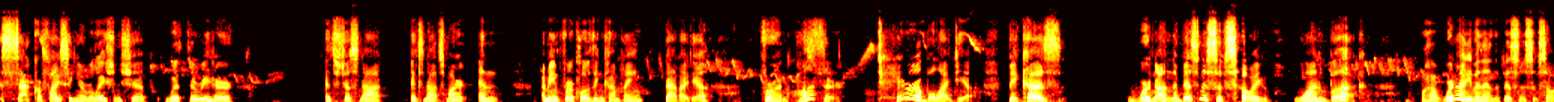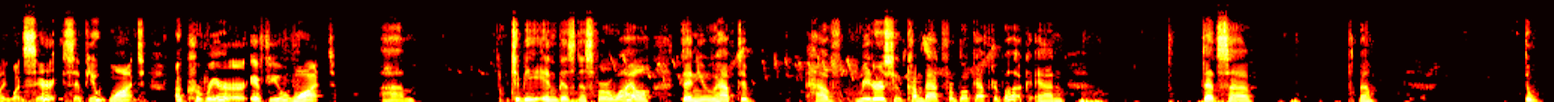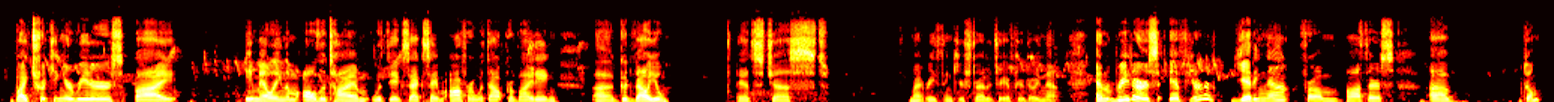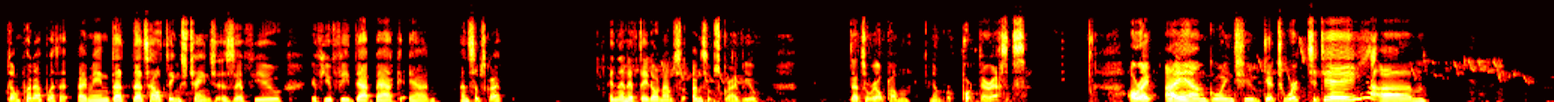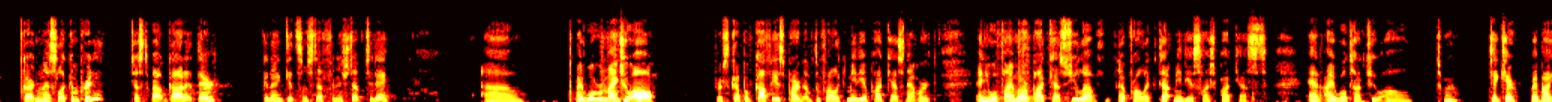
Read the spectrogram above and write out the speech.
sacrificing your relationship with the reader, it's just not it's not smart. And I mean, for a clothing company, bad idea. For an author, terrible idea because we're not in the business of selling one book uh, we're not even in the business of selling one series. If you want a career, if you want um, to be in business for a while, then you have to have readers who come back for book after book. And that's, uh, well, the, by tricking your readers, by emailing them all the time with the exact same offer without providing uh, good value. It's just might rethink your strategy if you're doing that. And readers, if you're getting that from authors, uh, don't don't put up with it. I mean that that's how things change. Is if you if you feed that back and unsubscribe, and then if they don't uns- unsubscribe you, that's a real problem and report their asses. All right, I am going to get to work today. Um, garden is looking pretty. Just about got it there. Gonna get some stuff finished up today. Um, I will remind you all First Cup of Coffee is part of the Frolic Media Podcast Network, and you will find more podcasts you love at frolic.media slash podcasts. And I will talk to you all tomorrow. Take care. Bye bye.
